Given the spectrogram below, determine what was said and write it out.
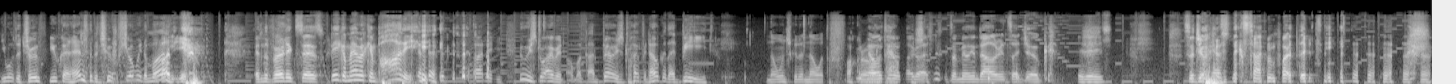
You want the truth? You can handle the truth. Show me the money. And the verdict says, "Big American party." money. Who is driving? Oh my god, Barry's driving. How could that be? No one's gonna know what the fuck no, on it's, gonna it's a million dollar inside joke. It is. So join us next time in part 13.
